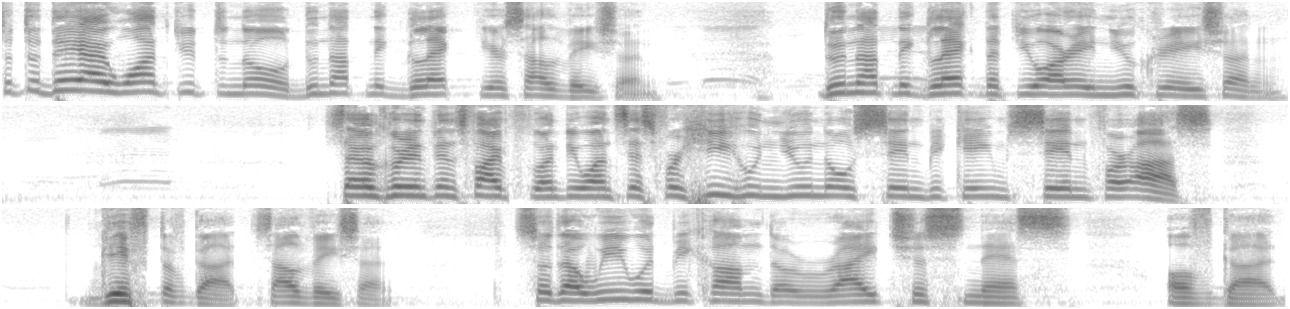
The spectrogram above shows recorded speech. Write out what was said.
So today I want you to know do not neglect your salvation. Do not neglect that you are a new creation. 2 Corinthians 5:21 says for he who knew no sin became sin for us gift of God salvation so that we would become the righteousness of God.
